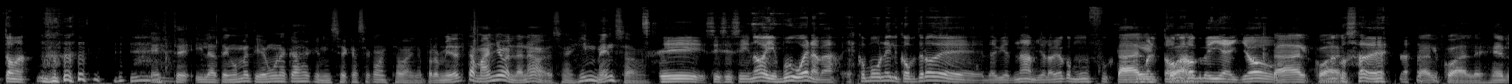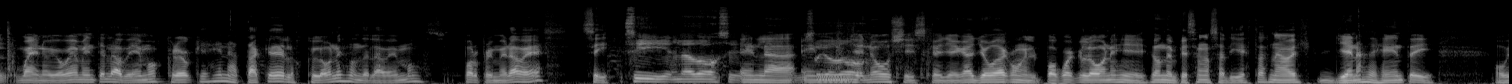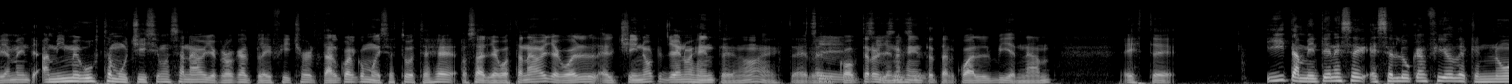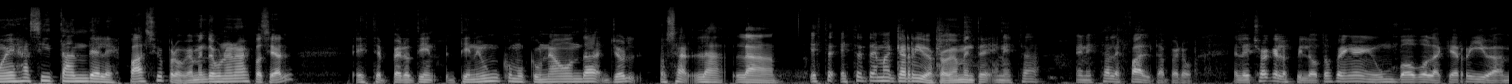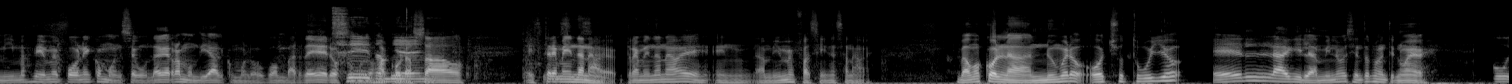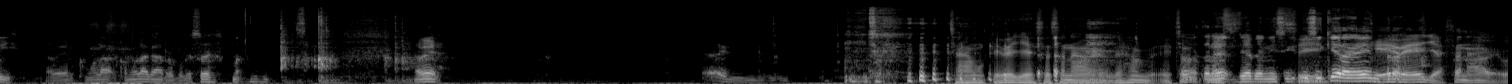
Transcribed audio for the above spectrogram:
toma. este, y la tengo metida en una caja que ni sé qué hacer con esta vaina. Pero mira el tamaño de la nave, o sea, es inmensa. Sí, sí, sí, sí. No, y es muy buena. Es como un helicóptero de, Vietnam. Yo lo veo como un tal como el Tomahawk de Joe. Tal cual. Una cosa de esta. Tal cual. Es el, bueno, y obviamente la vemos, creo que es en Ataque de los Clones, donde la vemos por primera vez. Sí. Sí, en la 2, En la en Genosis, que llega Yoda con el poco de clones y es donde empiezan a salir estas naves llenas de gente y obviamente a mí me gusta muchísimo esa nave, yo creo que el play feature tal cual como dices tú, este es, o sea, llegó esta nave, llegó el, el chino lleno de gente, ¿no? Este, el helicóptero lleno de gente, tal cual Vietnam. Este, y también tiene ese, ese look and feel de que no es así tan del espacio, pero obviamente es una nave espacial este, pero tiene, tiene un como que una onda. Yo, o sea, la, la, este, este tema aquí arriba, que obviamente en esta, en esta le falta, pero el hecho de que los pilotos vengan en un bubble aquí arriba, a mí más bien me pone como en Segunda Guerra Mundial, como los bombarderos, como los acorazados. Es tremenda nave, tremenda nave. En, a mí me fascina esa nave. Vamos con la número 8 tuyo, el Águila 1999. Uy, a ver, ¿cómo la, cómo la agarro? Porque eso es... A ver. Chamo, qué belleza esa nave. Déjame, esto, fíjate, ni, siquiera entra. Qué bella esa nave.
